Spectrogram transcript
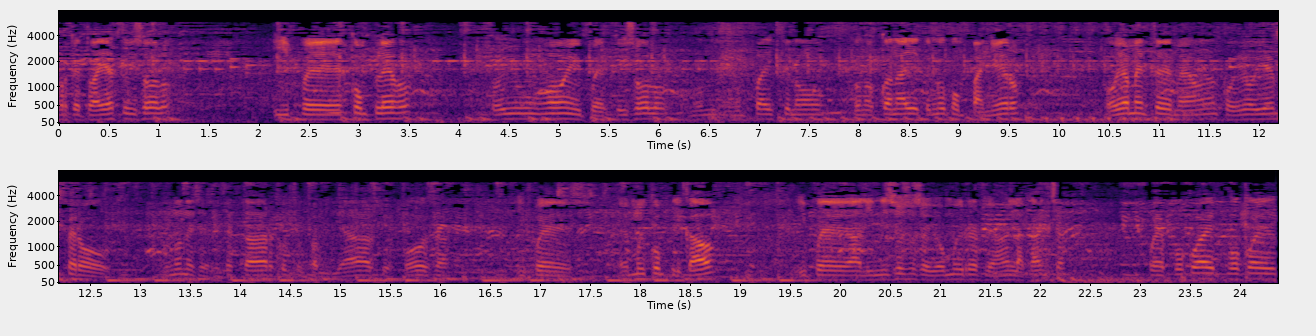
porque todavía estoy solo y pues es complejo. Soy un joven y pues estoy solo en un, en un, país que no conozco a nadie, tengo compañeros. Obviamente me han acogido bien, pero uno necesita estar con su familiar, su esposa y pues es muy complicado y pues al inicio eso se vio muy reflejado en la cancha pues poco a poco he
